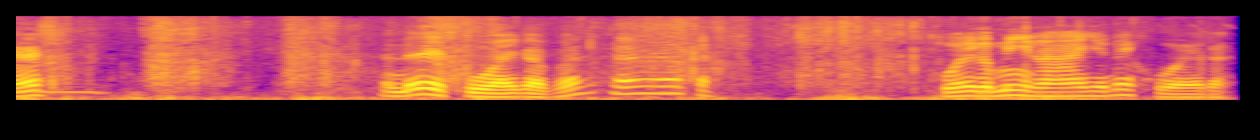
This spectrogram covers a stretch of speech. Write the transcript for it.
ฮะอันได้ขวยกับวะอ้าวกะขวยกับมีลายอยู่ได้ขวยกับ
